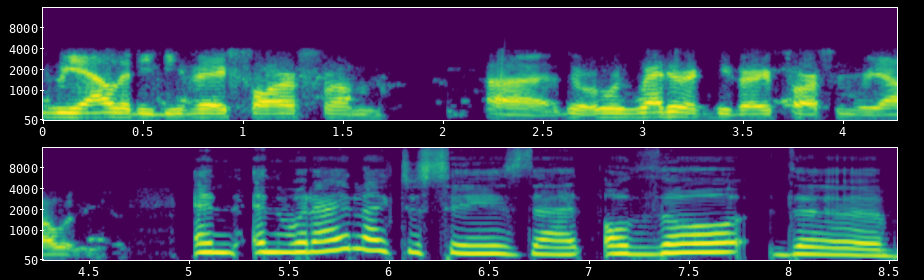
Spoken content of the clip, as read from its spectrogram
reality be very far from uh, the rhetoric be very far from reality. And and what I like to say is that although the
